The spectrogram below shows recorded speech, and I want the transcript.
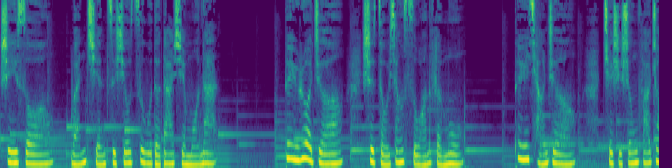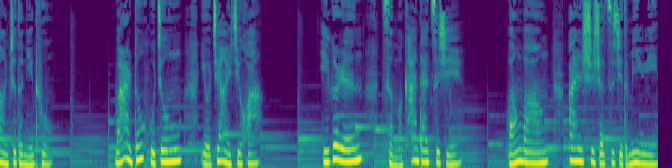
是一所完全自修自悟的大学磨难。”对于弱者是走向死亡的坟墓，对于强者却是生发壮志的泥土。《瓦尔登湖》中有这样一句话：“一个人怎么看待自己，往往暗示着自己的命运。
